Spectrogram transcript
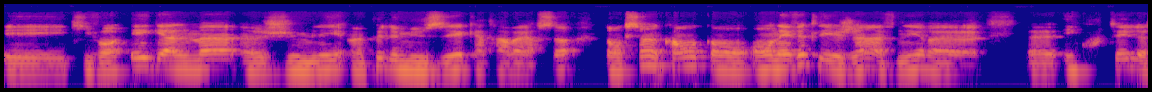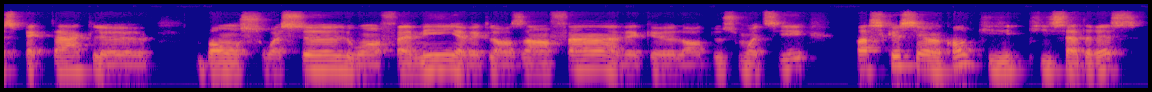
et qui va également euh, jumeler un peu de musique à travers ça. Donc, c'est un conte qu'on invite les gens à venir écouter le spectacle, bon, soit seul ou en famille, avec leurs enfants, avec leur douce moitié, parce que c'est un conte qui, s'adresse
